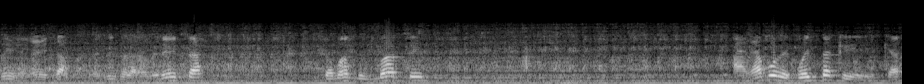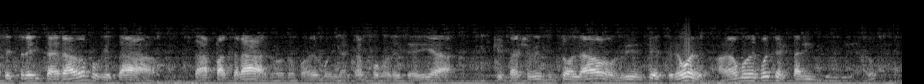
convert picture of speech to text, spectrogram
Miren, ahí estamos, prendiendo la camioneta, tomando un mate hagamos de cuenta que, hace 30 grados porque está, está para atrás, no, podemos ir al campo con este día que está lloviendo en todos lados, olvídense, pero bueno, hagamos de cuenta que está lindo el día, ¿no?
